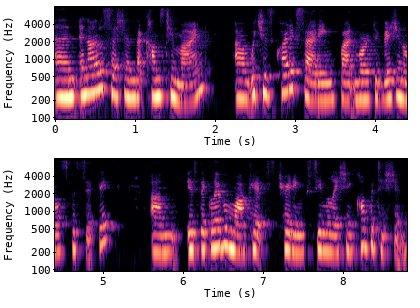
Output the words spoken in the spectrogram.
And another session that comes to mind, um, which is quite exciting but more divisional specific, um, is the Global Markets Trading Simulation Competition.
